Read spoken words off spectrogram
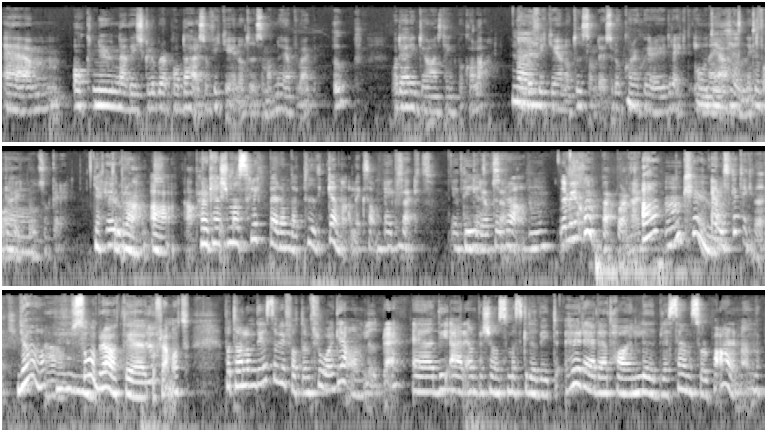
Ehm, och nu när vi skulle börja podda här så fick jag ju notis om att nu är jag på väg upp. Och det hade inte jag ens tänkt på att kolla. Men Nej. då fick jag en notis om det så då korrigerar jag ju direkt innan jag har hunnit få högt blodsocker. Jättebra. skönt? Ja, Ja, Då perfekt. kanske man slipper de där pikarna liksom. Exakt. Jag Det är tänker det också. jättebra. Mm. Nej men jag är sjukt pepp på den här. Ja, Mm. kul. Älskar teknik. Ja, Ja. så bra att det går framåt. På tal om det så har vi fått en fråga om Libre. Eh, Det är en person som har skrivit Hur är det att ha en Libre-sensor på armen?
